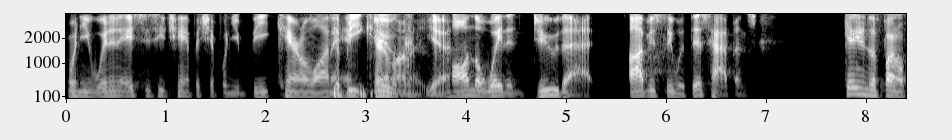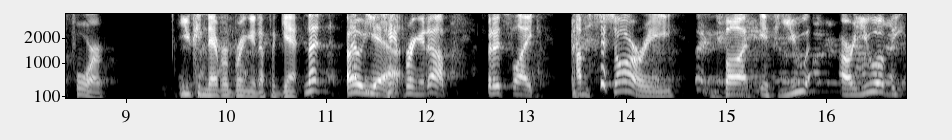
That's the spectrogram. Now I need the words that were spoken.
when you win an ACC championship, when you beat Carolina to beat Duke Carolina, yeah. on the way to do that. Obviously, with this happens, getting to the Final Four, you can never bring it up again. Not, not Oh, that you can't bring it up, but it's like, I'm sorry, but if you are you of the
